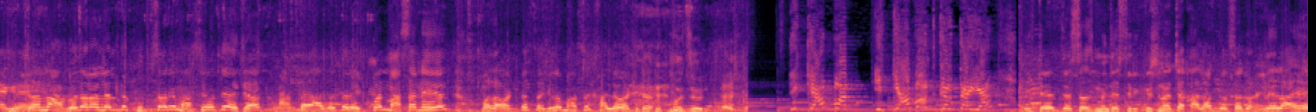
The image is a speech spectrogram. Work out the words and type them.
मित्रांनो अगोदर आलेलं तर खूप सारे मासे होते याच्यात. आता आलो तर एक पण मासा नाही मला वाटतं सगळं मासे खालं वाटतं बुजून. इथे जसं म्हणजे श्रीकृष्णाच्या काळात जसं घडलेलं आहे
